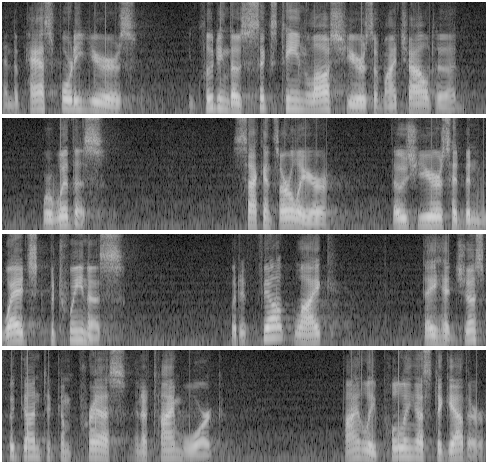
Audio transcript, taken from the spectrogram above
and the past 40 years, including those 16 lost years of my childhood, were with us. Seconds earlier, those years had been wedged between us, but it felt like they had just begun to compress in a time warp, finally pulling us together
